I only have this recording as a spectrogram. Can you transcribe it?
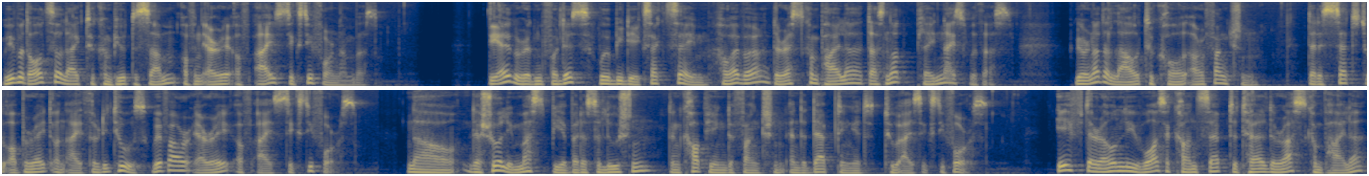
We would also like to compute the sum of an array of i64 numbers. The algorithm for this will be the exact same, however, the Rust compiler does not play nice with us. We are not allowed to call our function, that is set to operate on i32s with our array of i64s. Now, there surely must be a better solution than copying the function and adapting it to i64s. If there only was a concept to tell the Rust compiler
